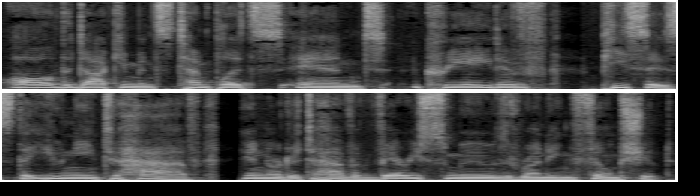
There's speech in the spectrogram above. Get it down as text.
all the documents, templates, and creative pieces that you need to have in order to have a very smooth running film shoot.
